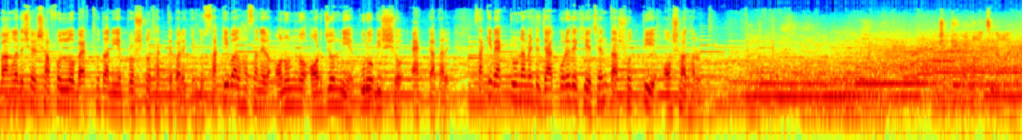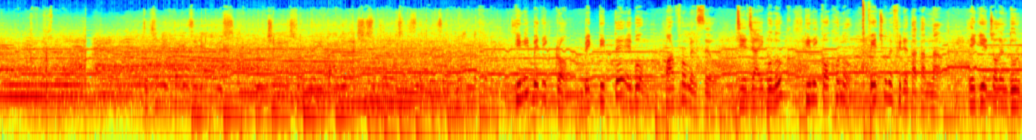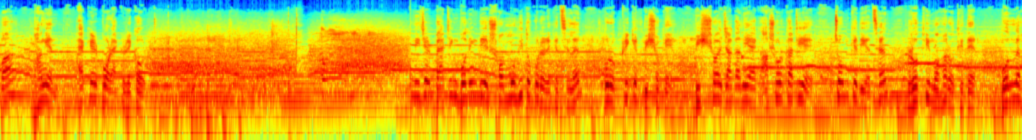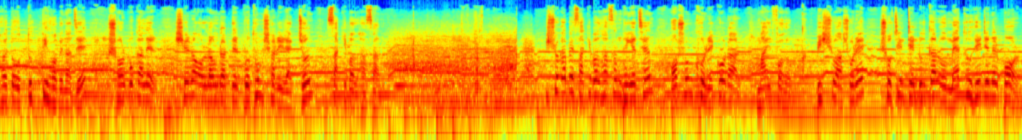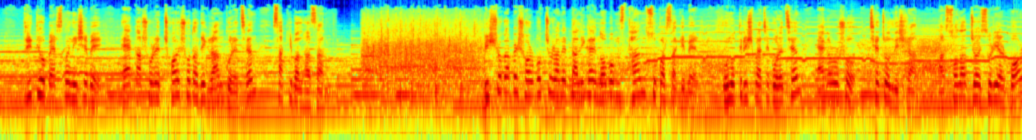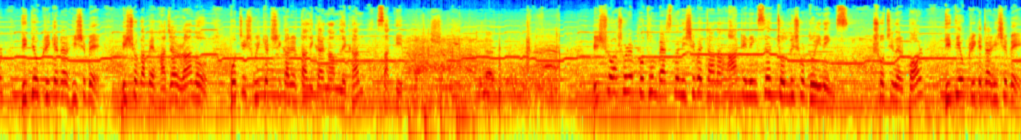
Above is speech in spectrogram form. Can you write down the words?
বাংলাদেশের সাফল্য, ব্যর্থতা নিয়ে প্রশ্ন থাকতে পারে, কিন্তু সাকিব আল হাসানের অনন্য অর্জন নিয়ে পুরো বিশ্ব এক কাতারে সাকিব এক টুর্নামেন্টে যা করে দেখিয়েছেন, তা সত্যি অসাধারণ Shakib at 99. To three figures he goes. Cheers from the Bangladeshi supporters. That is a wonderful. তিনি ব্যতিক্রম ব্যক্তিত্বে এবং পারফরমেন্সেও যে যাই বলুক, তিনি কখনো পেছনে ফিরে তাকান না। এগিয়ে চলেন দুর্বার, ভাঙেন একের পর এক রেকর্ড নিজের ব্যাটিং, বোলিং দিয়ে সম্মোহিত করে রেখেছিলেন পুরো ক্রিকেট বিশ্বকে। বিস্ময় জাগা নিয়ে এক আসর কাটিয়ে চমকে দিয়েছেন রথী মহারথীদের। বললে হয়তো অত্যুক্তি হবে না যে, সর্বকালের সেরা অলরাউন্ডারদের প্রথম সারির একজন সাকিব আল হাসান। বিশ্বকাপে সাকিব আল হাসান ভেঙেছেন অসংখ্য রেকর্ড আর মাইল ফলক। বিশ্ব আসরে সচিন টেন্ডুলকার ও ম্যাথু হেডেনের পর তৃতীয় ব্যাটসম্যান হিসেবে এক আসরে ছয় শতাধিক রান করেছেন সাকিব আল হাসান। বিশ্বকাপে সর্বোচ্চ রানের তালিকায় নবম স্থান সুপার সাকিবের। উনত্রিশ ম্যাচে করেছেন এগারোশো ছেচল্লিশ রান। আর সোনাদ জয়সুরিয়ার পর দ্বিতীয় ক্রিকেটার হিসেবে বিশ্বকাপে হাজার রান ও পঁচিশ উইকেট শিকারের তালিকায় নাম লেখান সাকিব। বিশ্ব আসরের প্রথম ব্যাটসম্যান হিসেবে টানা আট ইনিংসে চল্লিশ অর্ধ ইনিংস। সচিনের পর দ্বিতীয় ক্রিকেটার হিসেবে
